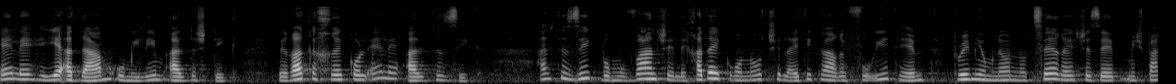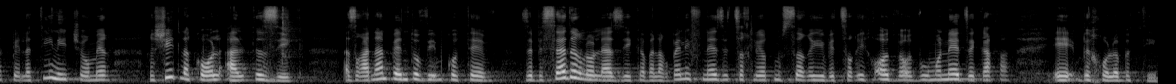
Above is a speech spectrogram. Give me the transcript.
אלה היה אדם ומילים אל תשתיק, ורק אחרי כל אלה אל תזיק. אל תזיק במובן של אחד העקרונות של האתיקה הרפואית הם פרימיום נון נוצרה, שזה משפט בלטינית שאומר ראשית לכל אל תזיק. אז רענן בן טובים כותב זה בסדר לא להזיק אבל הרבה לפני זה צריך להיות מוסרי וצריך עוד ועוד והוא מונה את זה ככה אה, בכל הבתים.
